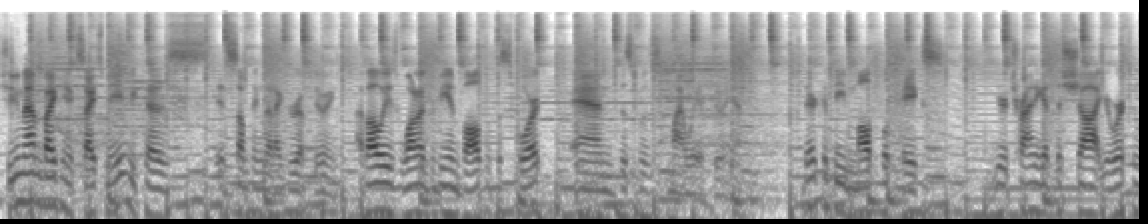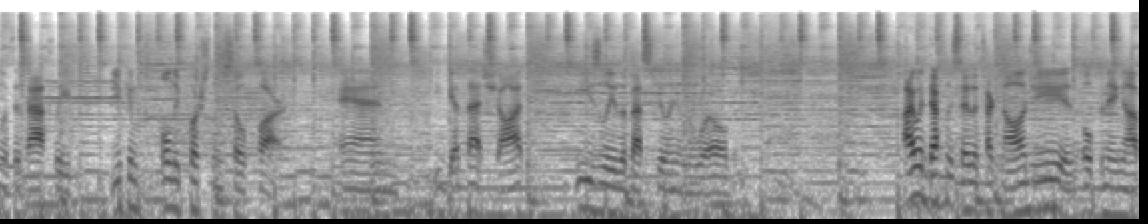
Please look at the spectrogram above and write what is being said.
Shooting mountain biking excites me because it's something that I grew up doing. I've always wanted to be involved with the sport, and this was my way of doing it. There could be multiple takes, you're trying to get the shot, you're working with this athlete, you can only push them so far. And you get that shot, easily the best feeling in the world. I would definitely say the technology is opening up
